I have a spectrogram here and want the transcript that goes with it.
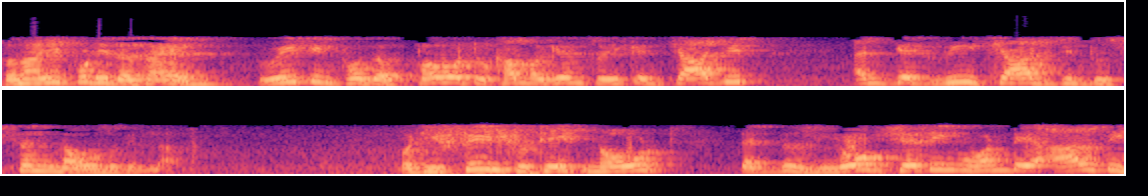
So now he put it aside, waiting for the power to come again so he can charge it and get recharged into sin, na'uzubillah. But he failed to take note that this load shedding, one day I'll be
